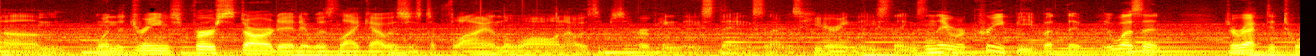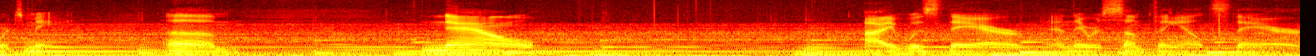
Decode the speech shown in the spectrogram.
Um, when the dreams first started, it was like I was just a fly on the wall and I was observing these things and I was hearing these things and they were creepy, but they, it wasn't directed towards me. Um, now I was there and there was something else there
